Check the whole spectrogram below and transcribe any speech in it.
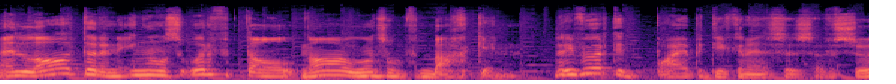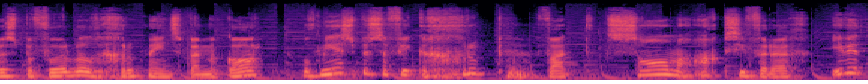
En later in Engels oorvertaal na hoe ons hom vandag ken. Die woord het baie betekenisse, soos byvoorbeeld 'n groep mense bymekaar of meer spesifiek 'n groep wat same aksie verrig, jy weet,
